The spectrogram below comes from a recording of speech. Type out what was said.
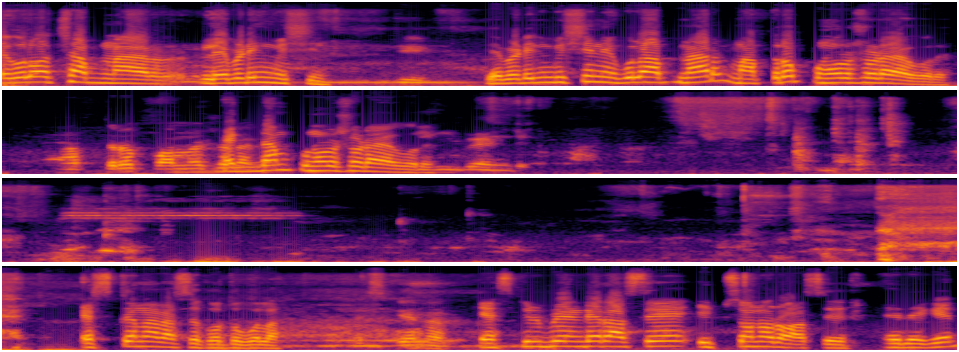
এগুলো হচ্ছে আপনার লেবেডিং মেশিন জি। লেবেডিং মেশিন এগুলো আপনার মাত্র পনেরোশো টাকা করে। মাত্র পনেরোশো একদম পনেরোশো টাকা করে। স্ক্যানার আছে কতগুলা? স্ক্যানার এসপি ব্র্যান্ডের আছে ইপসনেরও আছে। এই দেখেন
